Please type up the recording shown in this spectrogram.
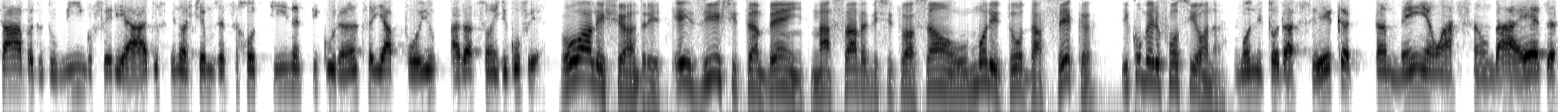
sábado, domingo, feriados, e nós temos essa rotina, segurança e apoio às ações de governo. Ô Alexandre, existe também na sala de situação o monitor da seca? E como ele funciona? Monitor da seca também é uma ação da AESA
